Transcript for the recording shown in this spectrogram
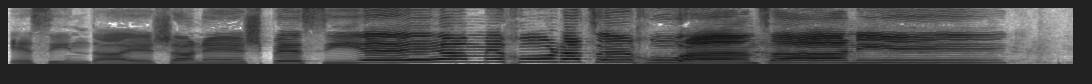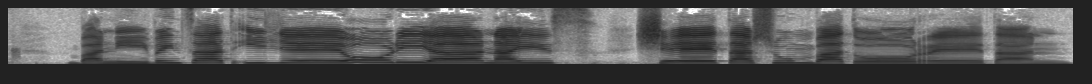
Ezin da esan espeziea mejoratzen joan zanik. Bani behintzat hile horia naiz, xetasun bat horretan.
